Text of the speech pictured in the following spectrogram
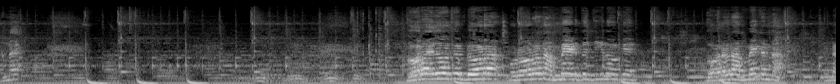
അണ്ണാ ഡോറ ഇത് നോക്ക് ഡോറ ഡോറയുടെ അമ്മ എടുത്ത് വെച്ചിരിക്കുന്ന നോക്കെ ഡോറയുടെ അമ്മയെ കണ്ട കണ്ട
